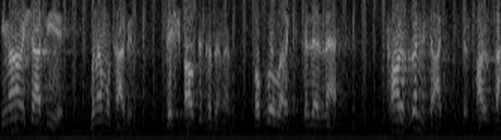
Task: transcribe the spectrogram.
İmam-ı Şafii buna mukabil 5-6 kadının toplu olarak gitmelerine farzda müsaade etmiştir, farzda.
